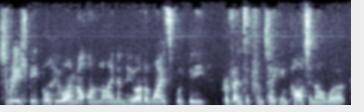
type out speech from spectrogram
to reach people who are not online and who otherwise would be prevented from taking part in our work.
